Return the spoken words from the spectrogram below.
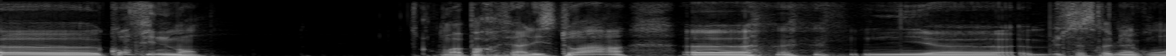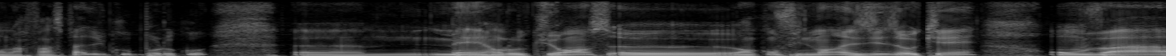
euh, confinement. On va pas refaire l'histoire, euh, ni ça serait bien qu'on la refasse pas du coup pour le coup, mais en l'occurrence en confinement ils disent ok on va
